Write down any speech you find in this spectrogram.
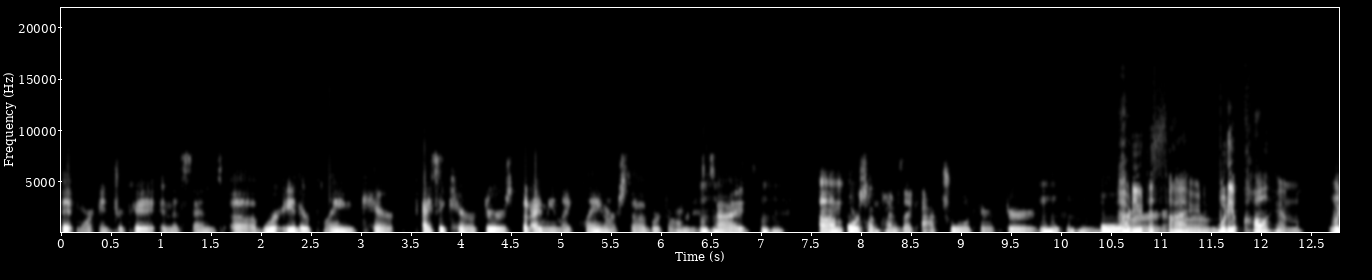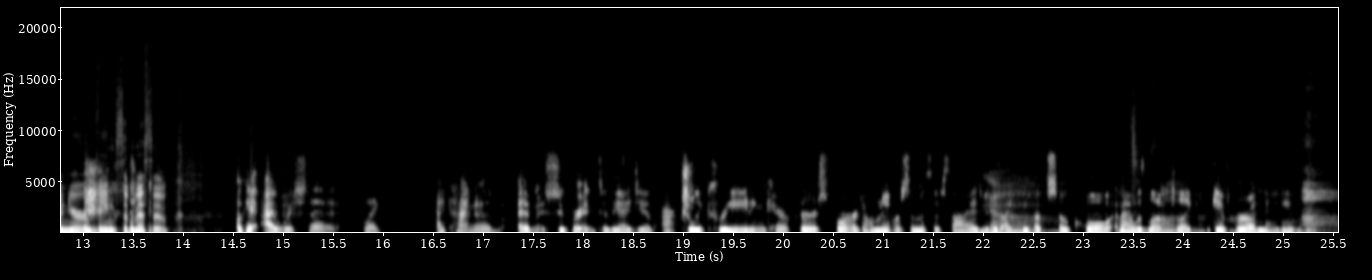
bit more intricate in the sense of we're either playing care I say characters, but I mean like playing our sub or dominant Mhm, sides. mhm. Um, or sometimes like actual characters. Mhm. How do you decide? um, what do you call him when you're being submissive? Okay, I wish that like I kind of am super into the idea of actually creating characters for our dominant or submissive sides because I think that's so cool and I would love to like give her a name.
